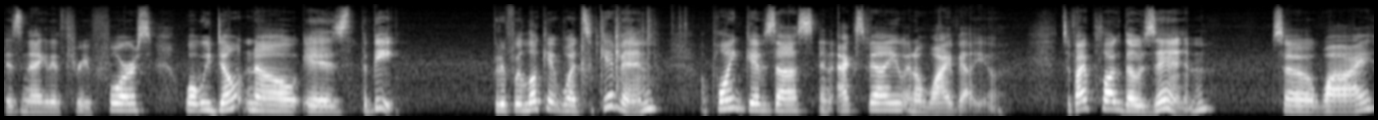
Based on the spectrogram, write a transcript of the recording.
is negative 3 fourths. What we don't know is the b. But if we look at what's given, a point gives us an x value and a y value. So if I plug those in, so y,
